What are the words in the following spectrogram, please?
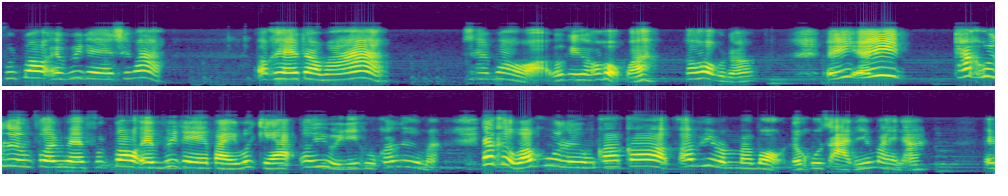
football every day ใช่ป่ะ โอเคต่อมา ใช่เปล่าอะเมื่อกี้ข้อหกวะข้อหกเนาะเอ้ยเอ้ย ถ้าคุณลืม Firm play football every day ไปเมื่อกี้เอออยู่ดีครูก็ลืมอะ ถ้าเกิดว่าครูลืมก็ก็ก็พี่มามาบอกเดี๋ยวครูจะอ่านให้ใหม่นะ เป็น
